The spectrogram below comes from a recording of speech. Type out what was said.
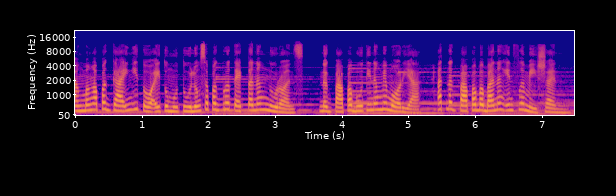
Ang mga pagkain ito ay tumutulong sa pagprotekta ng neurons, nagpapabuti ng memorya, at nagpapababa ng inflammation.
